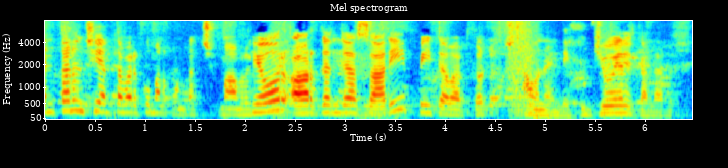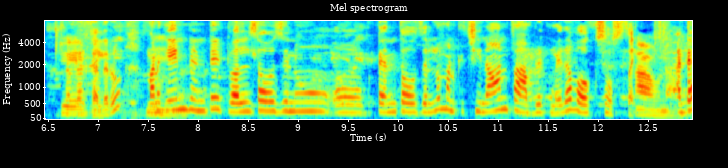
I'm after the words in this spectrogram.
ఎంత నుంచి ఎంత వరకు మనకు ఉండొచ్చు మామూలుగా? ప్యూర్ ఆర్గంజా సారీ పీట వర్క్ తోటి. అవునండి. Jewel colour. Dual colour. మనకి ఏంటంటే ట్వెల్వ్ థౌజండ్ టెన్ థౌజండ్లో మనకి చినాన్ ఫ్యాబ్రిక్ మీద వర్క్స్ వస్తాయి. అవునా? అంటే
